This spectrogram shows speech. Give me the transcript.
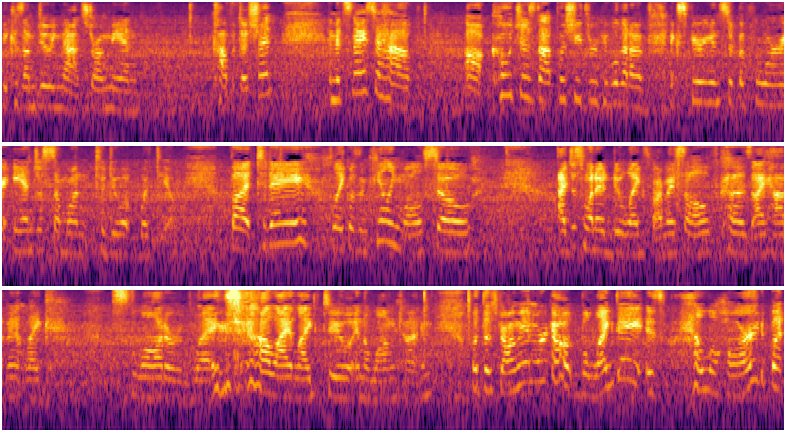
because I'm doing that strongman competition and it's nice to have uh, coaches that push you through, people that have experienced it before, and just someone to do it with you. But today, Blake wasn't feeling well, so I just wanted to do legs by myself because I haven't like slaughtered legs how I like to in a long time. With the strongman workout, the leg day is hella hard, but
